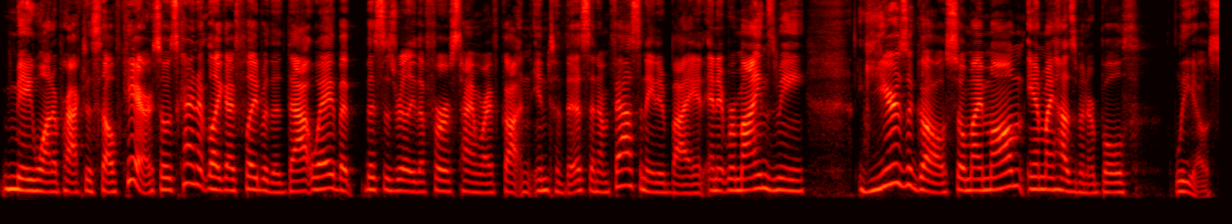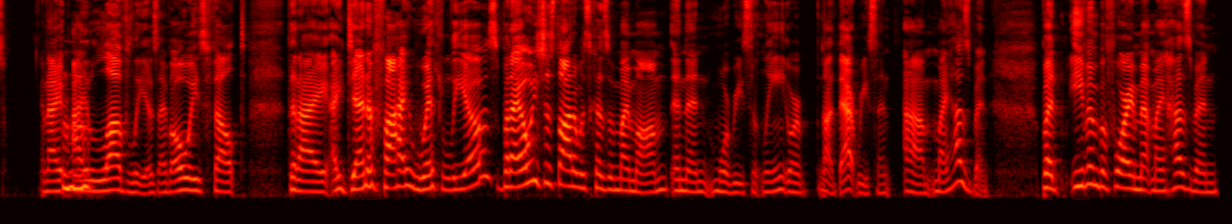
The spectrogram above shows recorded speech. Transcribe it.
may want to practice self care. So it's kind of like I've played with it that way, but this is really the first time where I've gotten into this and I'm fascinated by it. And it reminds me years ago. So my mom and my husband are both Leos. And I, mm-hmm. I love Leos. I've always felt that I identify with Leos, but I always just thought it was because of my mom. And then more recently, or not that recent, um, my husband. But even before I met my husband,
